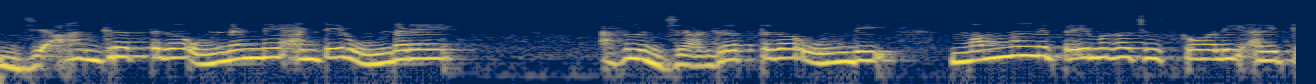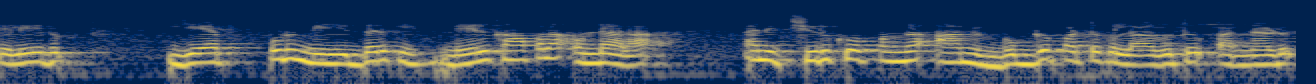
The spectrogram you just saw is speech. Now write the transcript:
జాగ్రత్తగా ఉండండి అంటే ఉండరే. అసలు జాగ్రత్తగా ఉండి మమ్మల్ని ప్రేమగా చూసుకోవాలి అని తెలియదు. ఎప్పుడు మీ ఇద్దరికి నేను కాపలా ఉండాలా? అని చిరుకోపంగా ఆమె బుగ్గ పట్టుకు లాగుతూ అన్నాడు.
